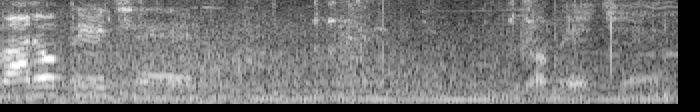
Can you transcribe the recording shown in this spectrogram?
Kurva do piče! Do piče.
